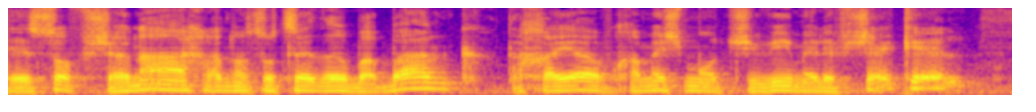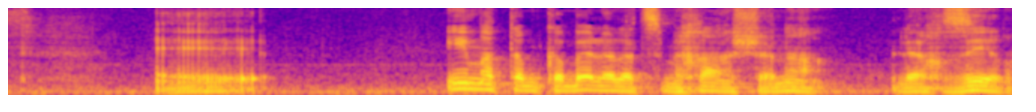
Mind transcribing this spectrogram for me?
אה, סוף שנה, החלטנו לעשות סדר בבנק, אתה חייב 570 אלף שקל. אה, אם אתה מקבל על עצמך השנה להחזיר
